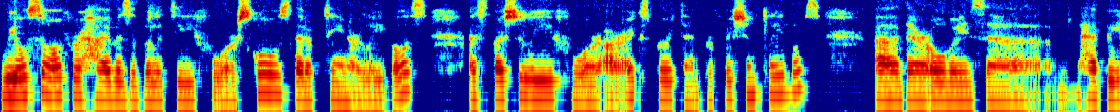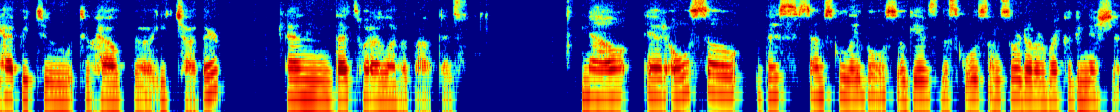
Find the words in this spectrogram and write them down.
We also offer high visibility for schools that obtain our labels, especially for our expert and proficient labels. Uh, they're always uh, happy happy to, to help uh, each other. And that's what I love about this. Now, it also, this STEM school label also gives the school some sort of a recognition,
